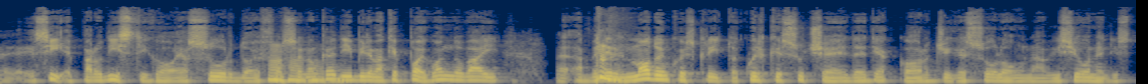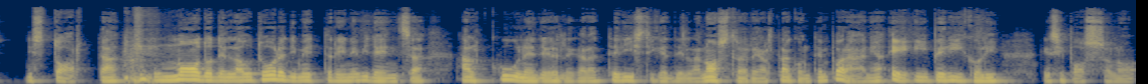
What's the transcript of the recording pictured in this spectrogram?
eh, sì, è parodistico, è assurdo, è forse uh-huh, non credibile, uh-huh. ma che poi quando vai eh, a vedere il modo in cui è scritto e quel che succede, ti accorgi che è solo una visione distorta, un modo dell'autore di mettere in evidenza alcune delle caratteristiche della nostra realtà contemporanea e i pericoli che si possono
